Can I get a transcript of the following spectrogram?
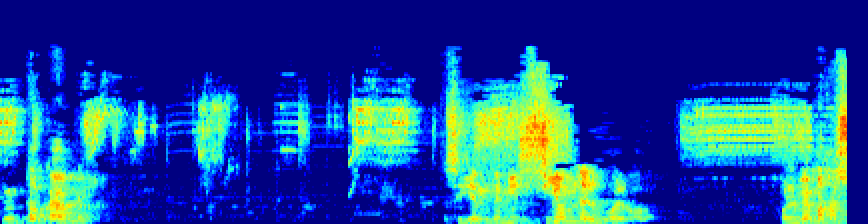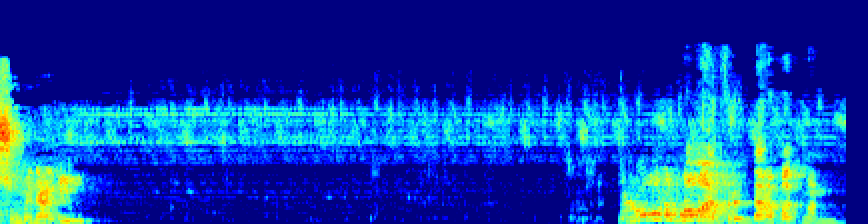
Intocable. Siguiente misión del juego. Volvemos a Sumeragi. Luego nos vamos a enfrentar a Pac-Man.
